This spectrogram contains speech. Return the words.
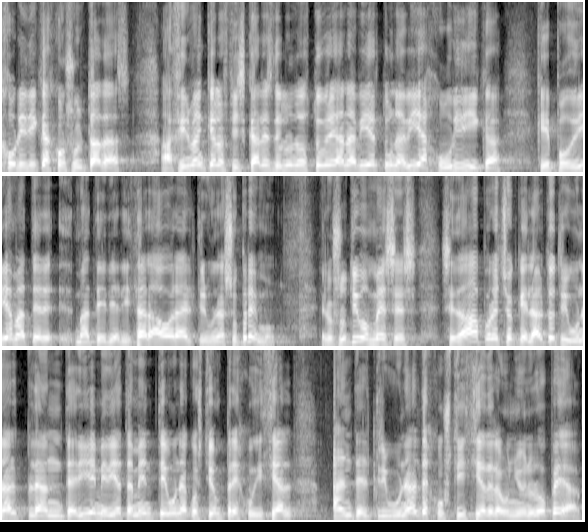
jurídicas consultadas afirman que los fiscales del 1 de octubre han abierto una vía jurídica que podría materializar ahora el Tribunal Supremo. En los últimos meses se daba por hecho que el alto tribunal plantearía inmediatamente una cuestión prejudicial ante el Tribunal de Justicia de la Unión Europea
